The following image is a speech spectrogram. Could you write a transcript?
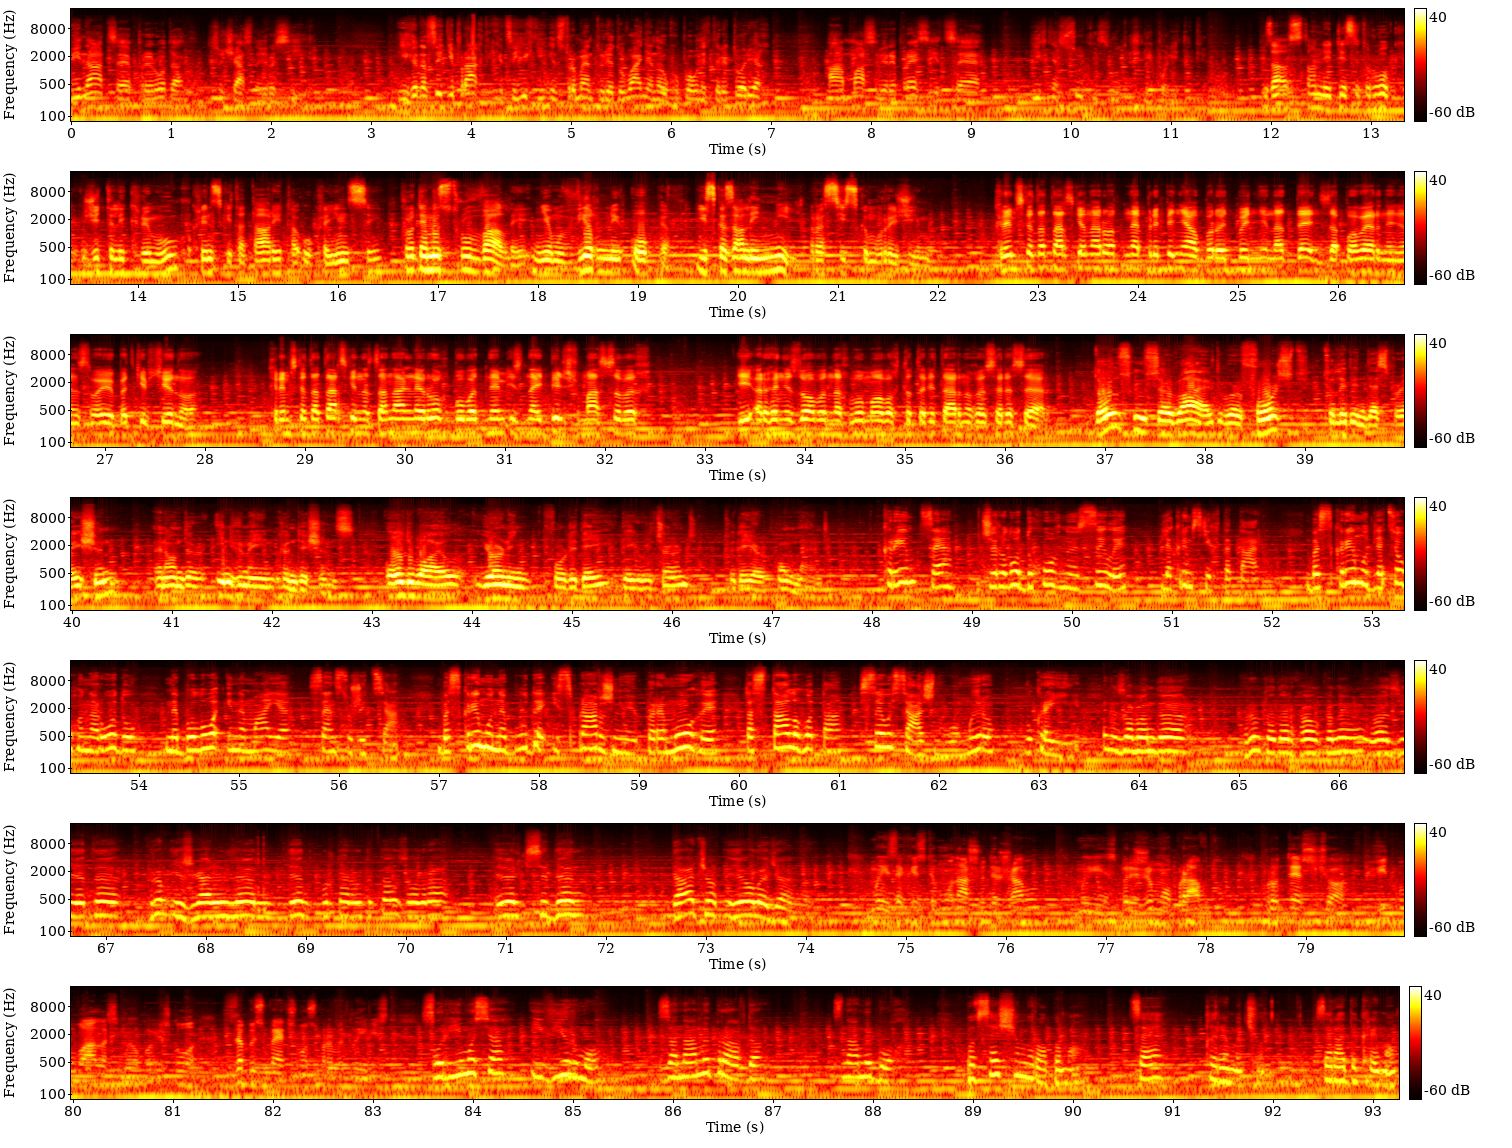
Війна це природа сучасної Росії. І геноцидні практики це їхній інструмент урядування на окупованих територіях, а масові репресії це їхня сутність внутрішньої політики. За останні 10 років жителі Криму, кримські татари та українці продемонстрували неймовірний опір і сказали ні російському режиму. Кримсько-татарський народ не припиняв боротьби ні на день за повернення на свою батьківщину. Кримсько-татарський національний рух був одним із найбільш масових і організованих в умовах тоталітарного СРСР. Those who survived were forced to live in desperation and under inhumane conditions, all the while yearning for the day they returned to their homeland. Крим це джерело духовної сили для кримських татар. Без Криму для цього народу не було і немає сенсу життя. Без Криму не буде і sправжньої перемоги та сталого та всеосяжного миру в Україні. Zamanda Kırım Tatar halkının vaziyeti Kırım işgalinden kurtarıldıktan sonra evvelkisinden daha çok iyi olacağını Ми захистимо нашу державу, ми збережемо правду про те, що відбувалося. Ми обов'язково забезпечимо справедливість. Борімося і вірмо. За нами правда, з нами Бог. Бо все, що ми робимо, це Кримичун заради Криму.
